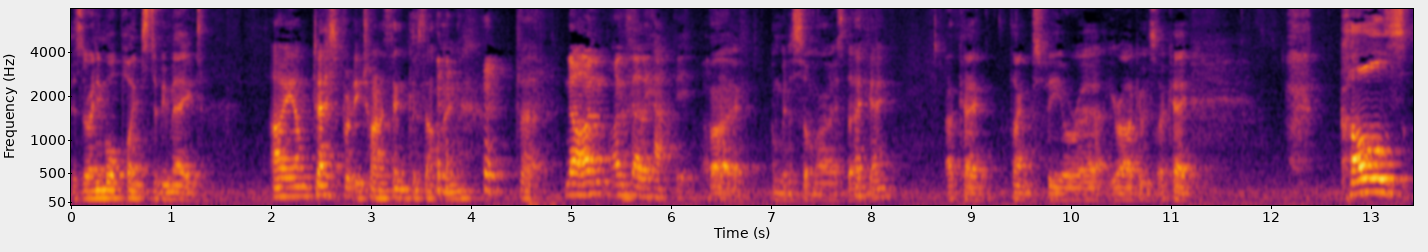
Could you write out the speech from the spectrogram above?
Is there any more points to be made? I am desperately trying to think of something, but No, I'm, I'm fairly happy. I All think. right, I'm going to summarise then. okay. Okay, thanks for your uh, your arguments. Okay, Carl's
